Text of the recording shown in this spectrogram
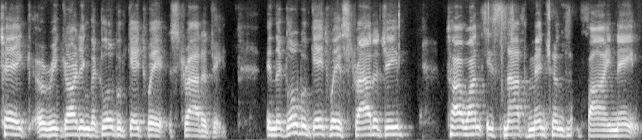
take regarding the Global Gateway strategy in the Global Gateway strategy, Taiwan is not mentioned by name.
